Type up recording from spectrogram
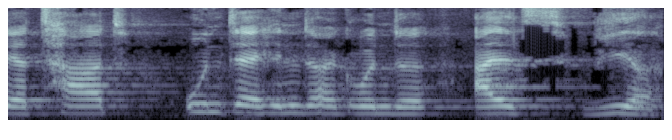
der Tat und der Hintergründe als wir.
